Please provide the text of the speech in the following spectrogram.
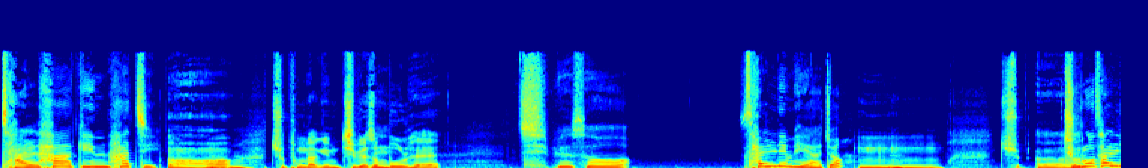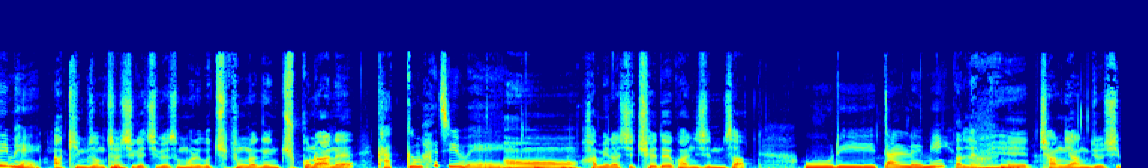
잘 하긴 하지. 어. 집에서 음, 네. 뭘 해? 집에서 살림해야죠? 음. 추, 어, 주로 살림해. 아, 네. 김성철 씨가 집에서 뭐라고 추풍락임. 축구는 안 해? 가끔 하지 왜. 어, 하민아 씨 최대 관심사? 우리 딸내미 딸내미. 네. 장양조 씨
